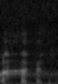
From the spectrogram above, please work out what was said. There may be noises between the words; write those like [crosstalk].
them. [laughs]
